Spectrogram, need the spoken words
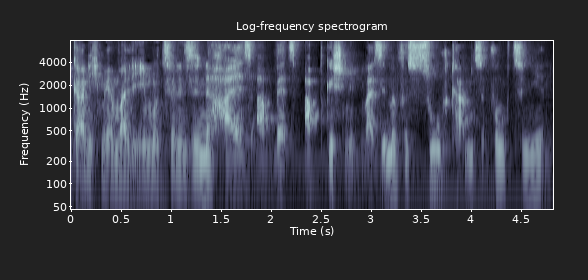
gar nicht mehr mal die Emotionen, sind halsabwärts abgeschnitten, weil sie immer versucht haben zu funktionieren.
